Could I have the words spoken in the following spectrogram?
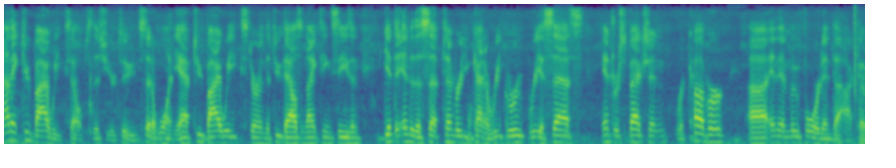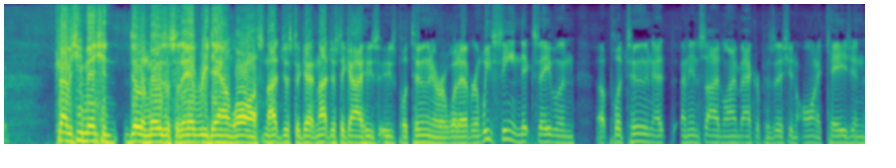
I think two bye weeks helps this year too. Instead of one, you have two bye weeks during the 2019 season. You get to end of the September, you can kind of regroup, reassess, introspection, recover, uh, and then move forward into October. Travis, you mentioned Dylan Moses an every down loss, not just a guy, not just a guy who's who's platoon or whatever. And we've seen Nick Saban uh, platoon at an inside linebacker position on occasion.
